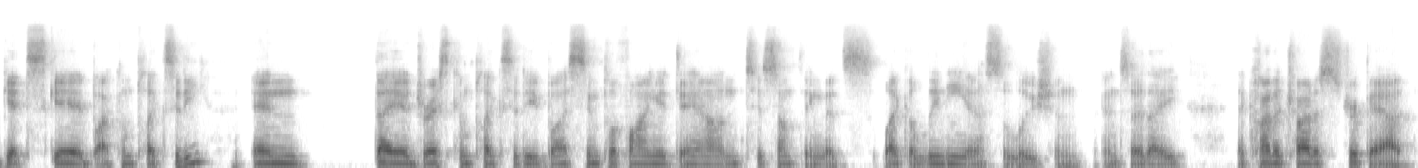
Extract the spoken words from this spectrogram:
get scared by complexity and they address complexity by simplifying it down to something that's like a linear solution and so they they kind of try to strip out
